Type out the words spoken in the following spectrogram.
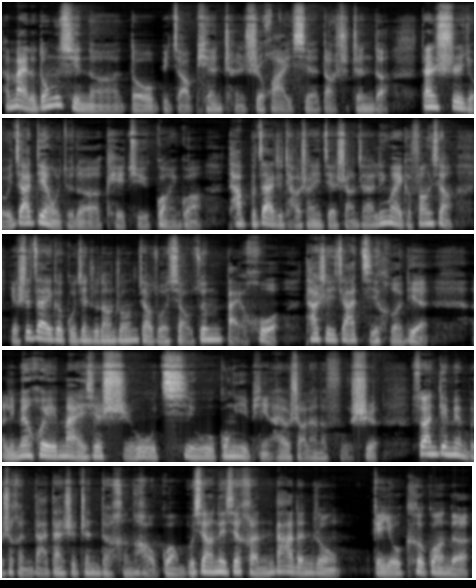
他卖的东西呢，都比较偏城市化一些，倒是真的。但是有一家店，我觉得可以去逛一逛。它不在这条商业街上，在另外一个方向，也是在一个古建筑当中，叫做小樽百货。它是一家集合店，里面会卖一些食物、器物、工艺品，还有少量的服饰。虽然店面不是很大，但是真的很好逛，不像那些很大的那种给游客逛的。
